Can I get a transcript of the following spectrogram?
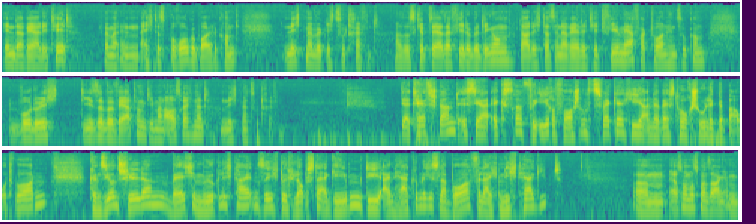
in der Realität, wenn man in ein echtes Bürogebäude kommt, nicht mehr wirklich zutreffend. Also es gibt sehr, sehr viele Bedingungen, dadurch, dass in der Realität viel mehr Faktoren hinzukommen, wodurch diese Bewertung, die man ausrechnet, nicht mehr zutreffen. Der Teststand ist ja extra für Ihre Forschungszwecke hier an der Westhochschule gebaut worden. Können Sie uns schildern, welche Möglichkeiten sich durch Lobster ergeben, die ein herkömmliches Labor vielleicht nicht hergibt? Ähm, erstmal muss man sagen, im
